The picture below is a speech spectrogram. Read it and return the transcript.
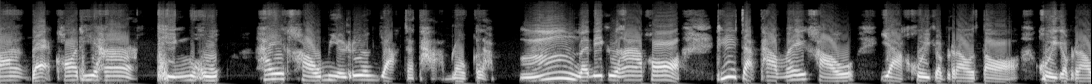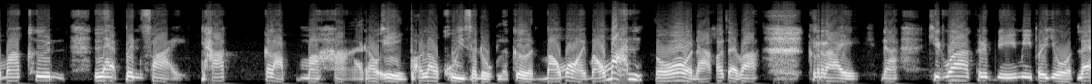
บ้าง และข้อที่ 5 ทิ้งฮุก ให้เขามีเรื่องอยากจะถามเรากลับ อืม และนี่คือ 5 ข้อ ที่จะทำให้เขาอยากคุยกับเราต่อ คุยกับเรามากขึ้น และเป็นฝ่ายทัก กลับมาหาเราเอง เพราะเราคุยสนุกเหลือเกิน เมาหมอยเมามันโอ้นะเข้าใจว่าใครนะคิดว่าคลิปนี้มีประโยชน์และ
